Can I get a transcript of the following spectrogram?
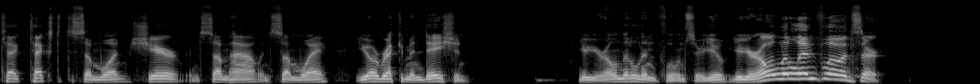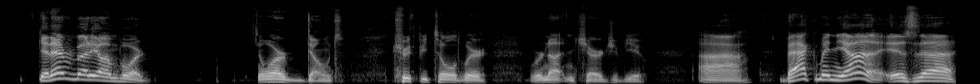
te- text it to someone, share in somehow, in some way, your recommendation. You're your own little influencer. You, you're your own little influencer. Get everybody on board, or don't. Truth be told, we're we're not in charge of you. Uh, back manana is uh,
